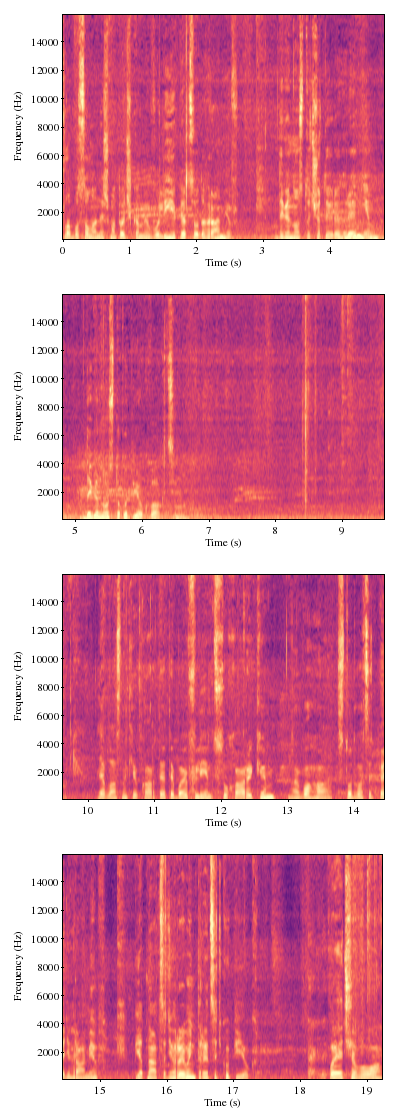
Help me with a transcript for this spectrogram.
Слабосолений шматочками в олії 500 грамів. 94 гривні 90 копійок в акції. Для власників карти АТБ Флінт сухарики, вага 125 грамів, 15 гривень 30 копійок. Печиво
